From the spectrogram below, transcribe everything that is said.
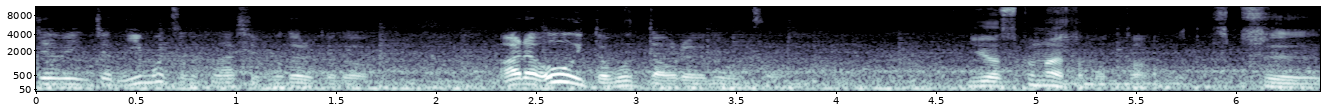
ちなみにじゃあ荷物の話に戻るけどあれ多いと思った俺の荷物いや少ないと思った。普通。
